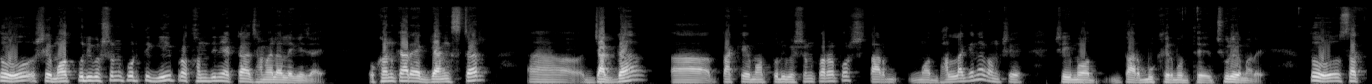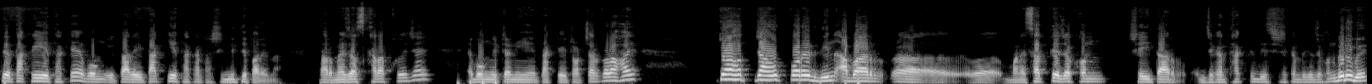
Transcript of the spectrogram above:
তো সে মদ পরিবেশন করতে গিয়েই প্রথম দিনে একটা ঝামেলা লেগে যায়। ওখানকার এক গ্যাংস্টার জাগ্গা তাকে মদ পরিবেশন করার পর তার মদ ভালো লাগে না এবং সে সেই মদ তার মুখের মধ্যে ছুঁড়ে মারে। তো সত্য তাকিয়ে থাকে এবং তার এই তাকিয়ে থাকাটা সে নিতে পারে না। তার মেজাজ খারাপ হয়ে যায় এবং এটা নিয়ে তাকে টর্চার করা হয়। যা হোক- পরের দিন আবার মানে সত্য যখন সেই তার যেখানে থাকতে দিয়েছে সেখান থেকে যখন বেরোবে,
